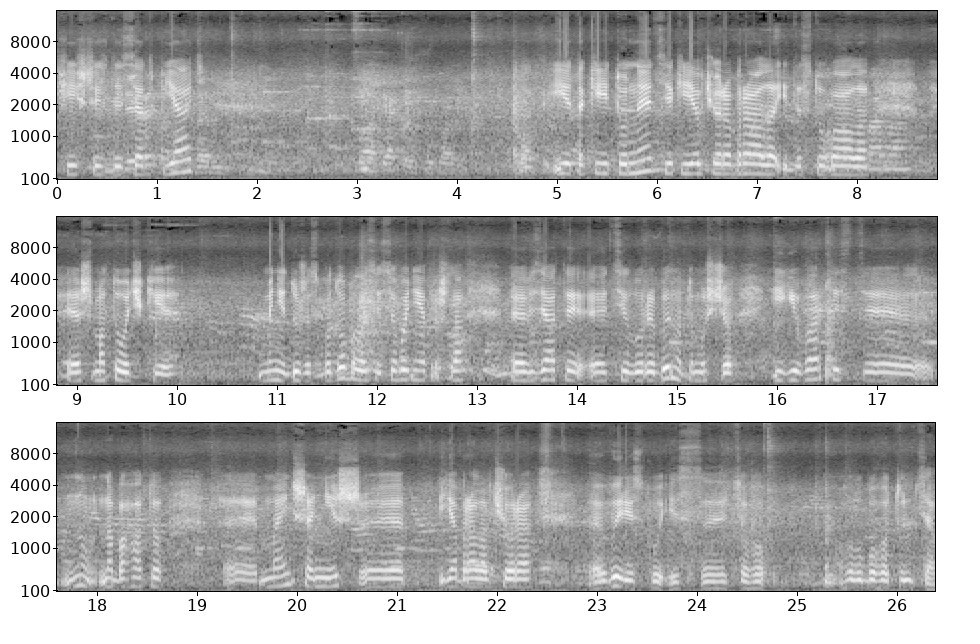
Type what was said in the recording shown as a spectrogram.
6,65. Так, і такий тунець, який я вчора брала і тестувала шматочки. Мені дуже сподобалося. Сьогодні я прийшла е, взяти е, цілу рибину, тому що її вартість е, ну, набагато менша, ніж я брала вчора вирізку із цього голубого тунця.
